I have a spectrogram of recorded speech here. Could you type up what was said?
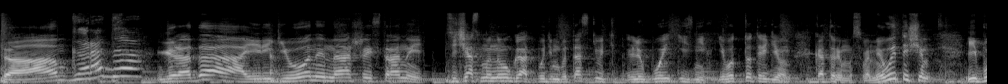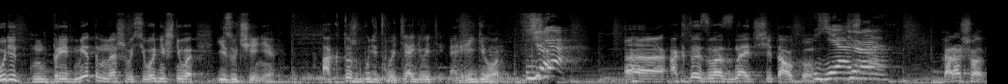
Там Города. города и регионы нашей страны. Сейчас мы наугад будем вытаскивать любой из них. И вот тот регион, который мы с вами вытащим, и будет предметом нашего сегодняшнего изучения. А кто же будет вытягивать регион? Я! А, а кто из вас знает считалку? Я, Я. знаю. Хорошо.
